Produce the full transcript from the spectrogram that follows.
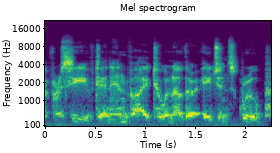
have received an invite to another agent's group.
